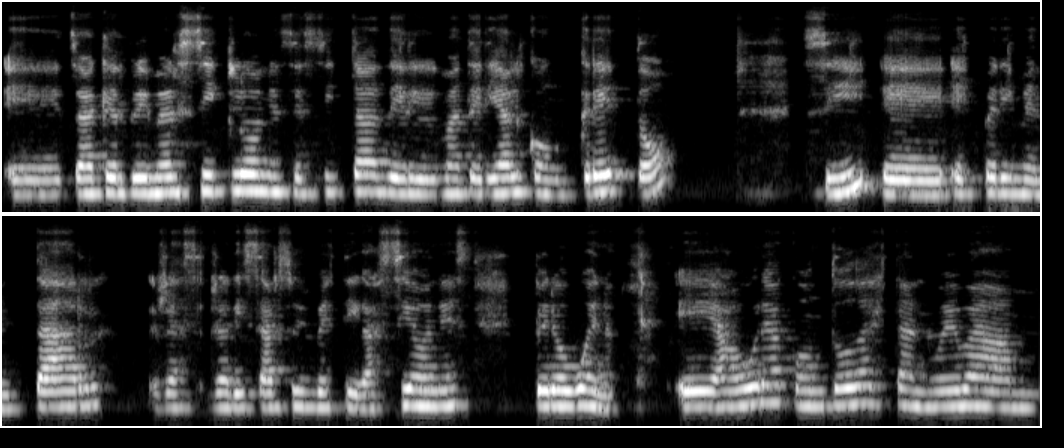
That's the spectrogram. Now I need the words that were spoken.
eh, ya que el primer ciclo necesita del material concreto, ¿sí? Eh, experimentar, realizar sus investigaciones, pero bueno, eh, ahora con toda esta nueva, mm,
